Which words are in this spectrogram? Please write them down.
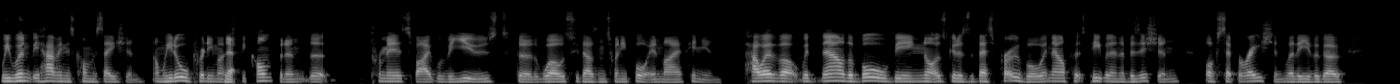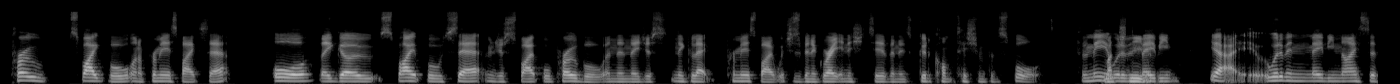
we wouldn't be having this conversation and we'd all pretty much Yeah. be confident that premier spike will be used for the world 2024 in my opinion. However, with now the ball being not as good as the best pro ball, it now puts people in a position of separation where they either go pro spike ball on a premier spike set or they go spike ball set and just spike ball pro ball and then they just neglect premier spike which has been a great initiative and it's good competition for the sport. For me it would have been maybe yeah it would have been maybe nicer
